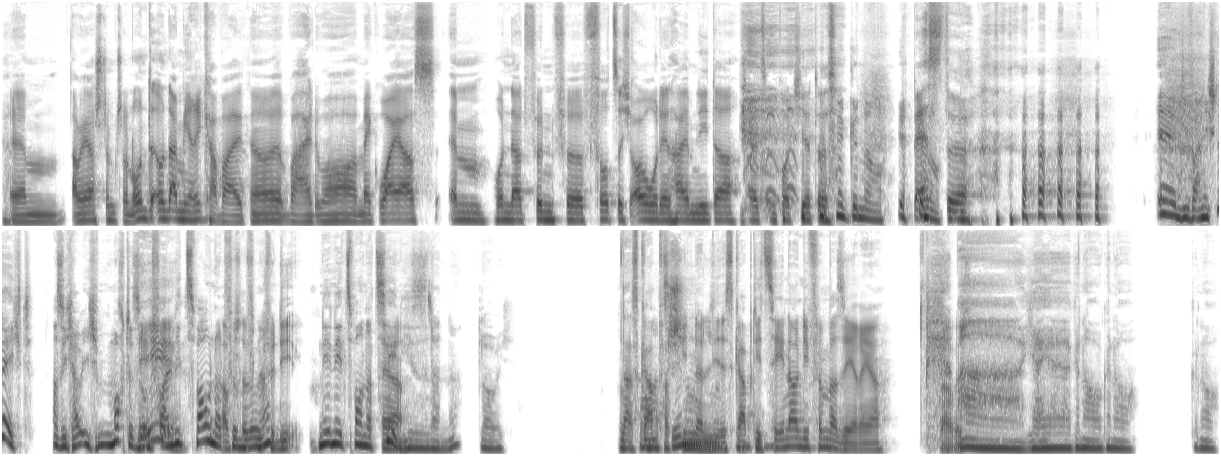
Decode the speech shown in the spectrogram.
ja. Ähm, aber ja, stimmt schon. Und, und Amerika war halt, ne, war halt, boah, McGuire's M105 für 40 Euro den halben Liter als importiertes. genau. Ja, Beste. Genau. äh, die war nicht schlecht. Also ich, hab, ich mochte sie, nee, vor allem die 205. Absolut, ne? für die. Nee, nee, 210 ja. hieß es dann, ne, glaube ich. Na, es gab verschiedene, es gab die 10er und die 5er Serie, glaube ich. Ah, ja, ja, ja, genau, genau. Genau.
